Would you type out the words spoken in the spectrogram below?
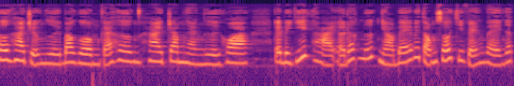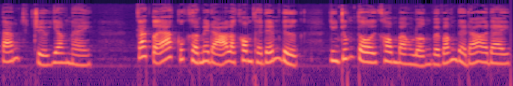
hơn 2 triệu người bao gồm cả hơn 200.000 người Hoa đã bị giết hại ở đất nước nhỏ bé với tổng số chỉ vẹn vẹn có 8 triệu dân này. Các tội ác của Khmer Đỏ là không thể đếm được, nhưng chúng tôi không bàn luận về vấn đề đó ở đây.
